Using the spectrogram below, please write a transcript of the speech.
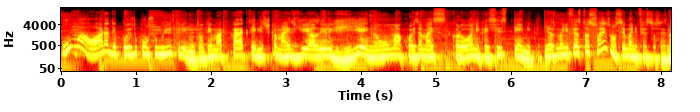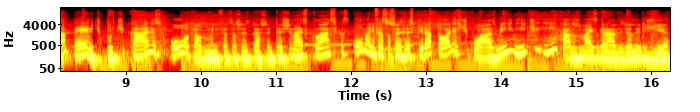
uma hora depois do consumo de trigo. Então, tem uma característica mais de alergia e não uma coisa mais crônica e sistêmica. E as manifestações vão ser manifestações na pele, tipo urticárias, ou aquelas manifestações gastrointestinais clássicas, ou manifestações respiratórias, tipo asma e rinite, e em casos mais graves de alergia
